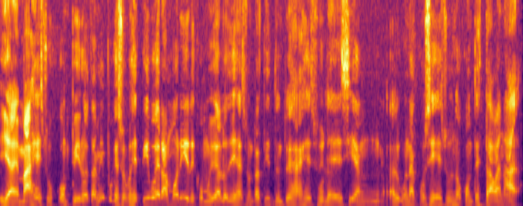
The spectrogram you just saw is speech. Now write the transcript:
y además Jesús conspiró también porque su objetivo era morir, como ya lo dije hace un ratito. Entonces a Jesús le decían alguna cosa y Jesús no contestaba nada.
